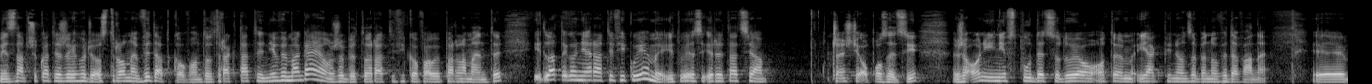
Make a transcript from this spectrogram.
Więc na przykład, jeżeli chodzi o stronę wydatkową, to traktaty nie wymagają, żeby to ratyfikowały parlamenty i dlatego nie ratyfikujemy. I tu jest irytacja części opozycji, że oni nie współdecydują o tym, jak pieniądze będą wydawane. Yy,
